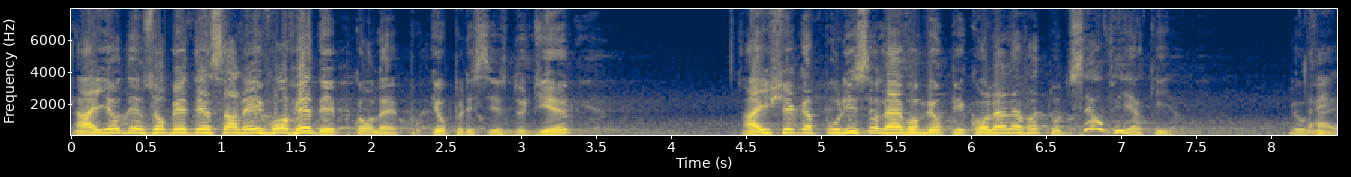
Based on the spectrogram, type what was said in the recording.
Aí eu desobedeço a lei e vou vender picolé, porque eu preciso do dinheiro. Aí chega a polícia, leva o meu picolé, leva tudo. Isso eu vi aqui. Eu vi. Ah,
